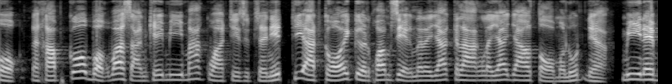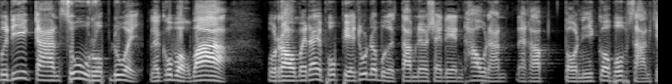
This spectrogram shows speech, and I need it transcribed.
บอกนะครับก็บอกว่าสารเคมีมากกว่า 70 ชนิด ที่อาจก่อให้เกิดความเสี่ยงในระยะกลางระยะยาวต่อมนุษย์เนี่ยมีในพื้นที่การสู้รบด้วย แล้วก็บอกว่า เราไม่ได้พบเพียงทุ่นระเบิดตามแนวชายแดนเท่านั้นนะครับ ตอนนี้ก็พบสารเค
